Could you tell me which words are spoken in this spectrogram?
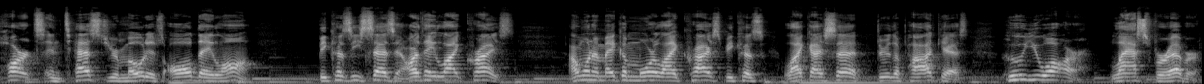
hearts and test your motives all day long because he says, Are they like Christ? I want to make them more like Christ because, like I said through the podcast, who you are lasts forever.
